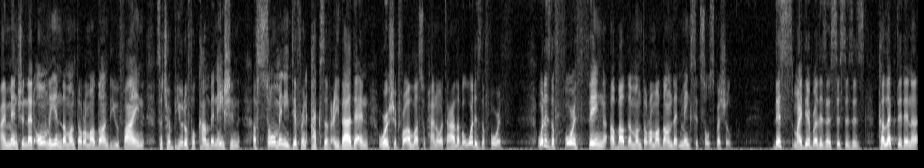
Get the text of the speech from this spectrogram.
I mentioned that only in the month of Ramadan do you find such a beautiful combination of so many different acts of ibadah and worship for Allah subhanahu wa ta'ala. But what is the fourth? What is the fourth thing about the month of Ramadan that makes it so special? This, my dear brothers and sisters, is collected in a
